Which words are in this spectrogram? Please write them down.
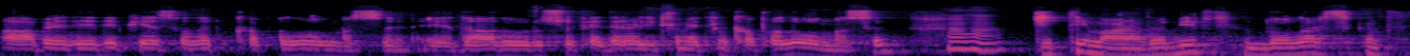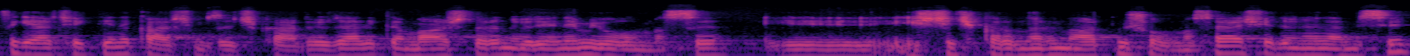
ABD'de piyasaların kapalı olması, e, daha doğrusu federal hükümetin kapalı olması ciddi manada bir dolar sıkıntısı gerçekliğini karşımıza çıkardı. Özellikle maaşların ödenemiyor olması, e, işçi çıkarımlarının artmış olması, her şeyden önemlisi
